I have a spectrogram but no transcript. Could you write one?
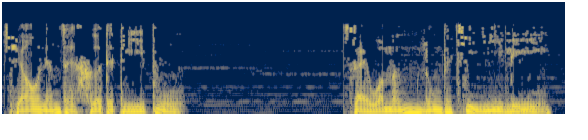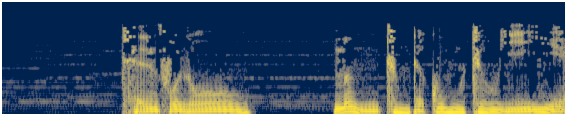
桥梁在河的底部。在我朦胧的记忆里，沉浮如梦中的孤舟一叶。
